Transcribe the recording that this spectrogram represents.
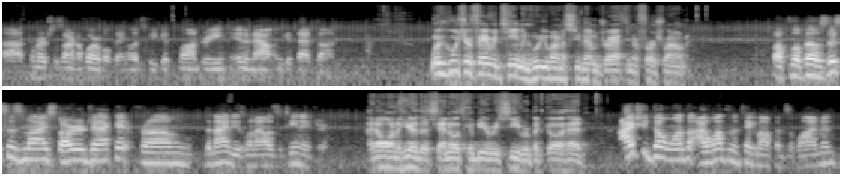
uh, commercials aren't a horrible thing. Let's be get laundry in and out and get that done. Well, who's your favorite team, and who do you want to see them draft in the first round? Buffalo Bills. This is my starter jacket from the '90s when I was a teenager. I don't want to hear this. I know it's going to be a receiver, but go ahead. I actually don't want them. I want them to take an offensive lineman.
